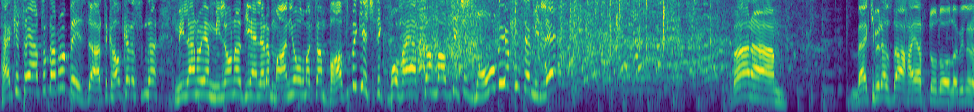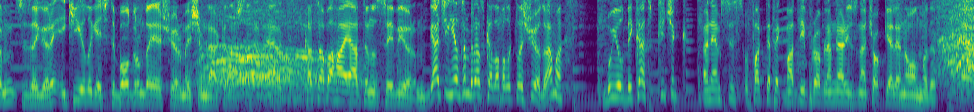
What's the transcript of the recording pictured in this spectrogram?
Herkes hayatında mı bezdi? Artık halk arasında Milano'ya Milona diyenlere mani olmaktan vaz mı geçtik? Bu hayattan vazgeçeceğiz. Ne oluyor bize millet? Um, belki biraz daha hayat dolu olabilirim size göre. İki yılı geçti. Bodrum'da yaşıyorum eşimle arkadaşlar. Evet, kasaba hayatını seviyorum. Gerçi yazın biraz kalabalıklaşıyordu ama bu yıl birkaç küçük, önemsiz, ufak tefek maddi problemler yüzünden çok gelen olmadı. Evet.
